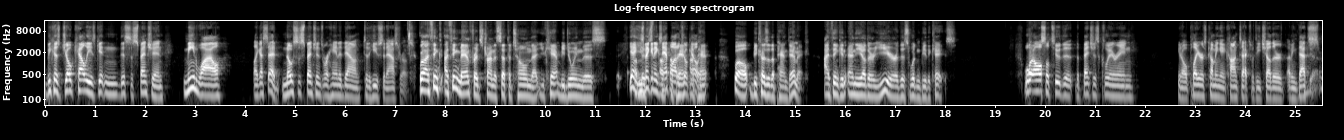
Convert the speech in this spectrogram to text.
because Joe Kelly is getting this suspension. Meanwhile, like I said, no suspensions were handed down to the Houston Astros. Well, I think I think Manfred's trying to set the tone that you can't be doing this. Yeah, he's making an example a, a out of Joe Kelly. Pan, well, because of the pandemic. I think in any other year this wouldn't be the case. Well, also too the the benches clearing, you know, players coming in contact with each other. I mean, that's yeah.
